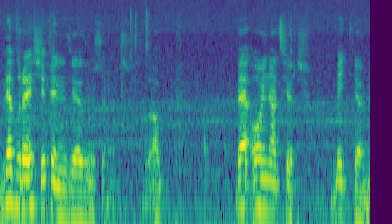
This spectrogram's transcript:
Ve buraya şifrenizi yazıyorsunuz. Hop. Ve oyunu açıyoruz. Bekliyorum.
